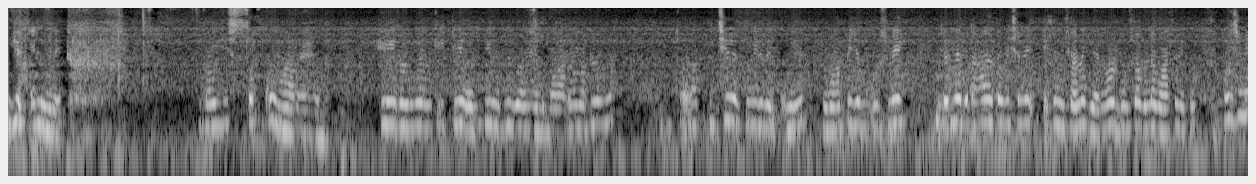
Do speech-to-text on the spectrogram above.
ये एलिमिनेट गाइस सबको मारा है। हे के इतने ओपी ओपी वाले हेड मार रहे मतलब और आप पीछे वीडियो देखोगे वहाँ पे जब उसने, जब मैं बता रहा था तब इसने एक निशाना किया था और दूसरा बंदा वहाँ से निकल, और इसने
